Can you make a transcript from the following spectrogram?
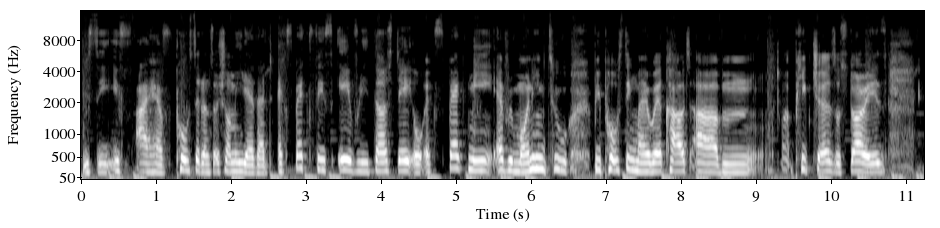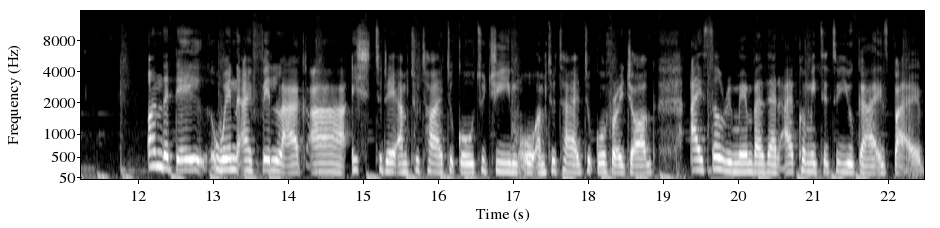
You see if i have posted on social media that expect this every thursday or expect me every morning to be posting my workout um, pictures or stories on the day when I feel like ah today I'm too tired to go to gym or I'm too tired to go for a jog, I still remember that I committed to you guys by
